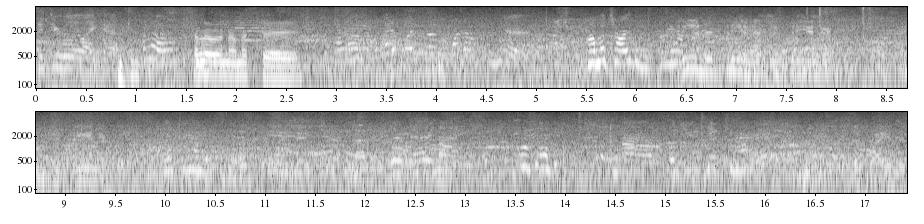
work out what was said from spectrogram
I do really like it. Hello. Hello, namaste. Um, I like the one up here. How much are these? 300? 300, 300, is 300. 300. They're 300. They're very nice. um, would you take 200? The price is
